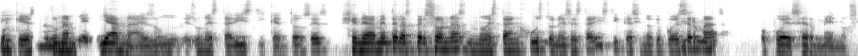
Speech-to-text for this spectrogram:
porque esto es una mediana, es, un, es una estadística. Entonces, generalmente las personas no están justo en esa estadística, sino que puede ser más o puede ser menos.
